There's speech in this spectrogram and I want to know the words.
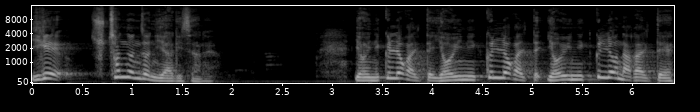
이게 수천 년 전 이야기잖아요. 여인이 끌려갈 때, 여인이 끌려갈 때, 여인이 끌려 나갈 때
